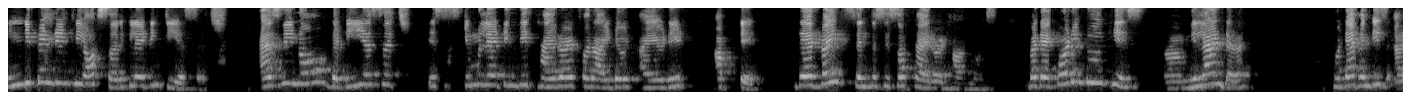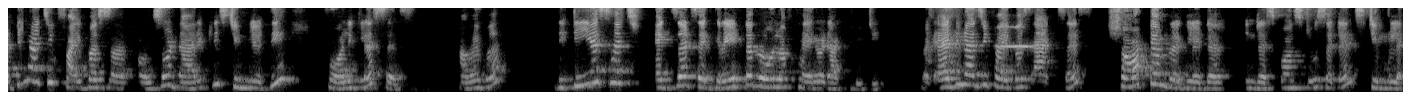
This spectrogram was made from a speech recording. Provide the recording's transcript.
independently of circulating TSH. As we know, the TSH is stimulating the thyroid for iodide, uptake, thereby synthesis of thyroid hormones. But according to his uh, Melander, what happens is adrenergic fibers are also directly stimulate the follicular cells. However, the TSH exerts a greater role of thyroid activity but adrenergic fibers acts as short-term regulator in response to certain stimuli.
